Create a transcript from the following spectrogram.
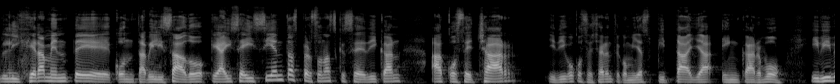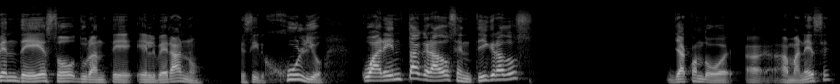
ligeramente contabilizado que hay 600 personas que se dedican a cosechar, y digo cosechar entre comillas, pitaya en carbó, y viven de eso durante el verano, es decir, julio, 40 grados centígrados, ya cuando eh, amanece,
